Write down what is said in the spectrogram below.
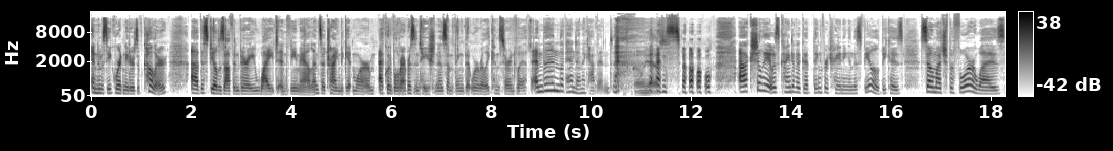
Intimacy Coordinators of Color. Uh, this field is often very white and female, and so trying to get more equitable representation is something that we're really concerned with. And then the pandemic happened. Oh, yes. and so actually, it was kind of a good thing for training in this field because so much before was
